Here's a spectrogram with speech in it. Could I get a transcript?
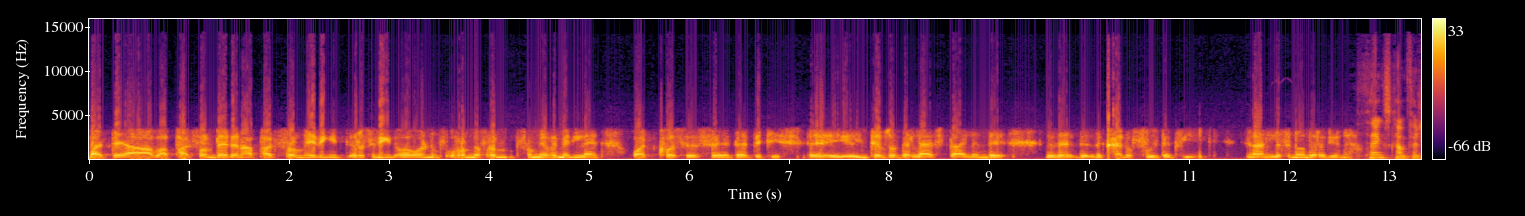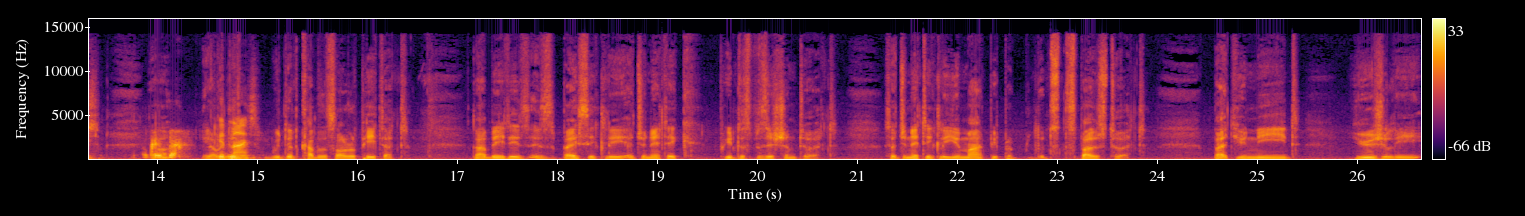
But uh, apart from that, and apart from having it, receiving it on, from the from, from your family line, what causes uh, diabetes uh, in terms of the lifestyle and the the, the the kind of food that we eat? And I listen on the radio now. Thanks, Comfort. Okay, bye. Yeah, we Good did- night. We did cover this, I'll repeat it. Diabetes is basically a genetic predisposition to it. So genetically, you might be predisposed to it, but you need usually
